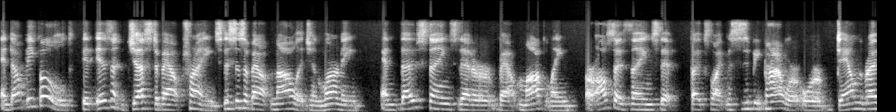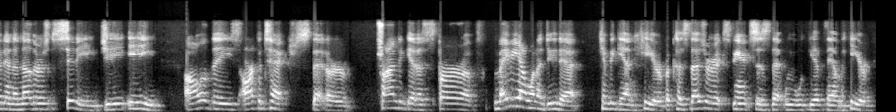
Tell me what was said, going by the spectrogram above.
And don't be fooled, it isn't just about trains. This is about knowledge and learning. And those things that are about modeling are also things that folks like Mississippi Power or down the road in another city, GE, all of these architects that are trying to get a spur of maybe I want to do that can begin here because those are experiences that we will give them here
